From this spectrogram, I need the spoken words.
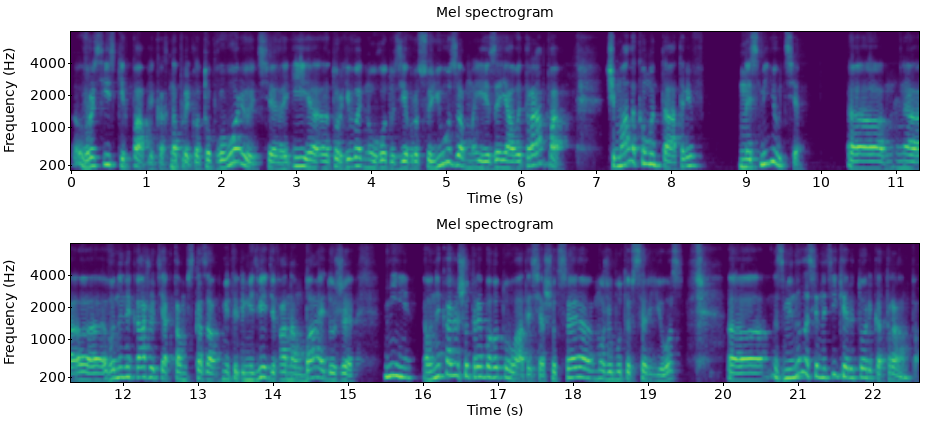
в російських пабліках, наприклад, обговорюють і торгівельну угоду з Євросоюзом, і заяви Трампа, чимало коментаторів не сміються. Е, е, Вони не кажуть, як там сказав Дмитрій Медведєв, а нам байдуже. Ні, вони кажуть, що треба готуватися, що це може бути всерйоз. Е, Змінилася не тільки риторика Трампа,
